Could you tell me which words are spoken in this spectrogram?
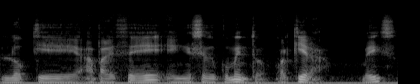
lo que aparece en ese documento, cualquiera, ¿veis?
